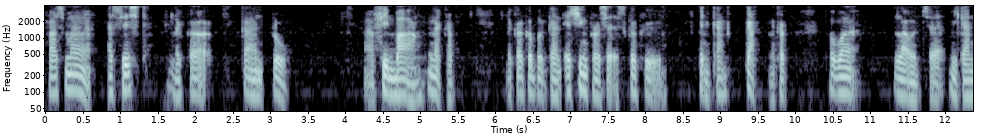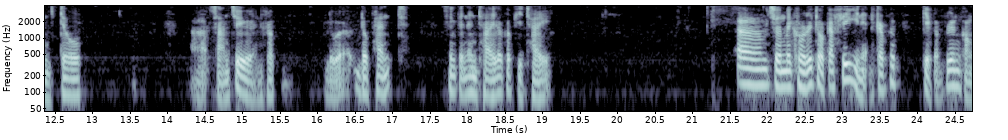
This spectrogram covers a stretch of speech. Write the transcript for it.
plasma assist แล้วก็การปลูกฟิล์มบางนะครับ แล้วก็กระบวนการ etching process ก็คือเป็นการกัดนะครับ เพราะว่าเราจะมีการโดปสารเจือนะครับ หรือว่า dopant ซึ่งเป็น n type แล้วก็ p type ส่วน microlithography เนี่ยนะครับก็เกี่ยวกับเรื่องของ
